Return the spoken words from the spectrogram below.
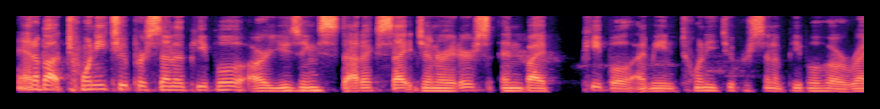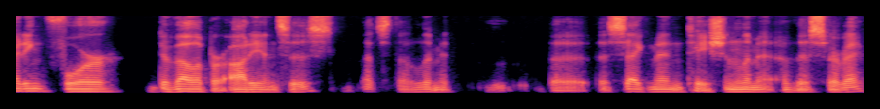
and about 22% of people are using static site generators and by people i mean 22% of people who are writing for developer audiences that's the limit the, the segmentation limit of this survey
